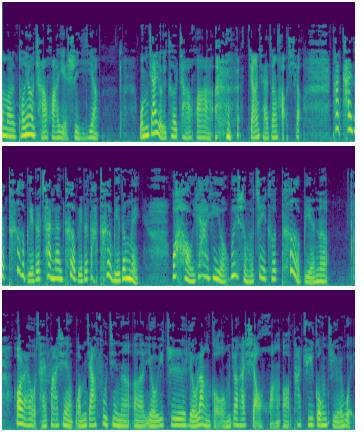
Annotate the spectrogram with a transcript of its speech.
么，同样茶花也是一样。我们家有一棵茶花啊，讲起来真好笑，它开的特别的灿烂，特别的大，特别的美。我好讶异哦，为什么这一棵特别呢？后来我才发现，我们家附近呢，呃，有一只流浪狗，我们叫它小黄哦，它鞠躬结尾。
